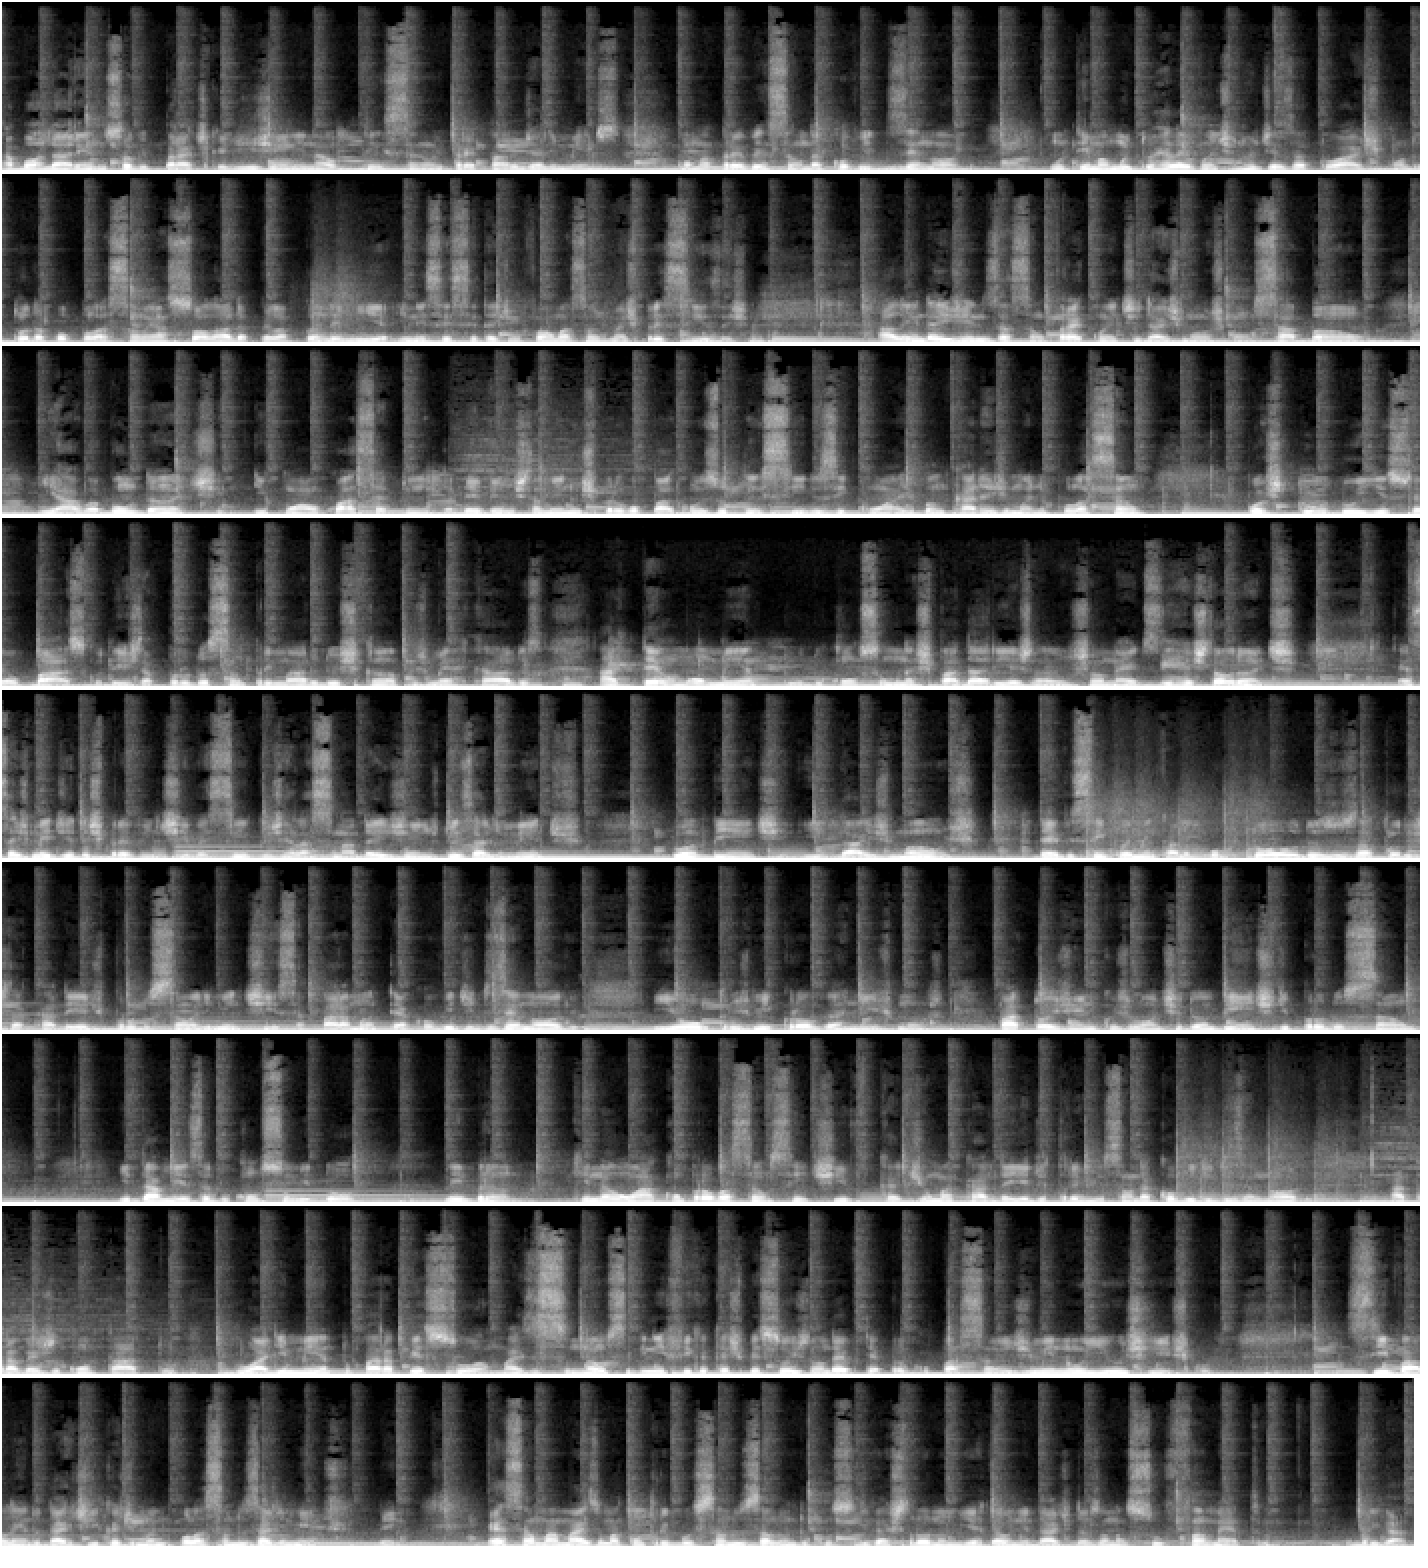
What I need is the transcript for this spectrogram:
abordaremos sobre prática de higiene na obtenção e preparo de alimentos como a prevenção da Covid-19, um tema muito relevante nos dias atuais, quando toda a população é assolada pela pandemia e necessita de informações mais precisas. Além da higienização frequente das mãos com sabão e água abundante e com álcool a 70, devemos também nos preocupar com os utensílios e com as bancadas de manipulação, pois tudo isso é o básico, desde a produção primária dos campos, mercados, até o momento do consumo nas padarias, lanchonetes e restaurantes. Essas medidas preventivas simples relacionadas à higiene dos alimentos, do ambiente e das mãos devem ser implementadas por todos os atores da cadeia de produção alimentícia para manter a Covid-19 e outros microorganismos patogênicos longe do ambiente de produção e da mesa do consumidor. Lembrando que não há comprovação científica de uma cadeia de transmissão da Covid-19 através do contato do alimento para a pessoa, mas isso não significa que as pessoas não devem ter preocupação em diminuir os riscos, se valendo das dicas de manipulação dos alimentos. Bem, essa é uma, mais uma contribuição dos alunos do curso de gastronomia da unidade da Zona Sul FAMetro. Obrigado.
